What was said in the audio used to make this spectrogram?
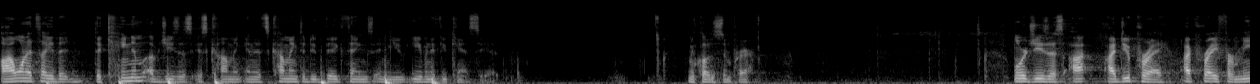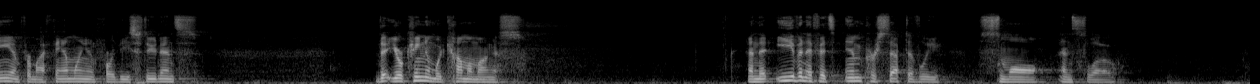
I want to tell you that the kingdom of Jesus is coming and it's coming to do big things in you, even if you can't see it. Let me close this in prayer. Lord Jesus, I, I do pray. I pray for me and for my family and for these students that your kingdom would come among us. And that even if it's imperceptibly small and slow,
